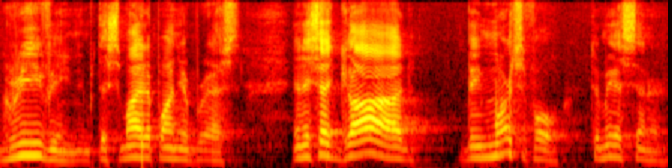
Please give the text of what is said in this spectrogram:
grieving, to smite upon your breast. And he said, God, be merciful to me, a sinner.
